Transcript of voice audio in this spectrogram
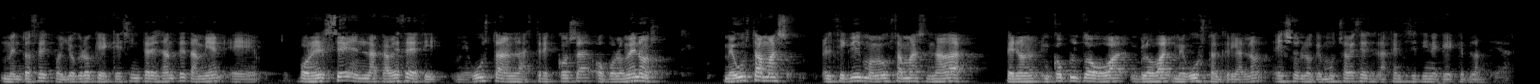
Entonces, pues yo creo que, es interesante también eh, ponerse en la cabeza y decir, me gustan las tres cosas, o por lo menos me gusta más el ciclismo, me gusta más nadar, pero en cómputo global me gusta el triatlón. Eso es lo que muchas veces la gente se tiene que, plantear.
